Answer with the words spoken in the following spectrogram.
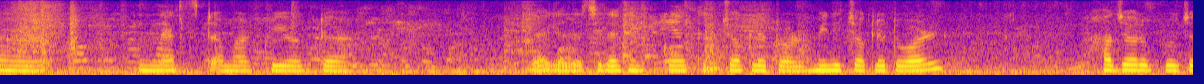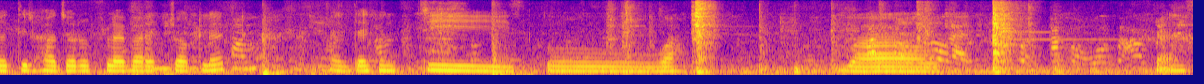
আর নেক্সট আমার প্রিয় একটা জায়গা যাচ্ছে, দেখেন কত chocolate world mini chocolate world হাজারো প্রজাতির হাজারো ফ্লেভারের চকলেট আর দেখেন চিজ ও ফ্রান্স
